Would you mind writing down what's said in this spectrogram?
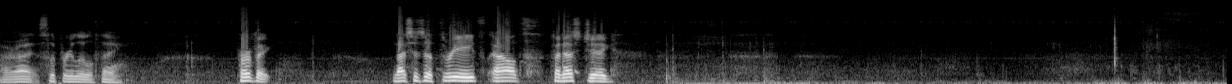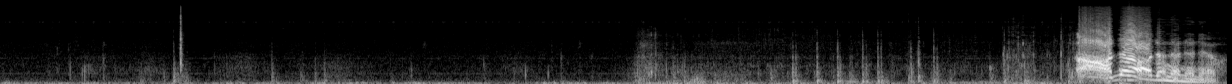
All right, slippery little thing. Perfect. That's just a 3 8 ounce finesse jig. Oh no, no, no, no, no.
